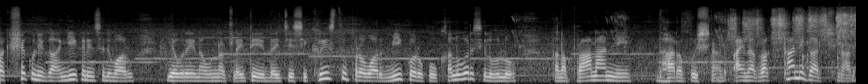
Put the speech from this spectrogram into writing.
రక్షకునిగా అంగీకరించిన వారు ఎవరైనా ఉన్నట్లయితే దయచేసి క్రీస్తు ప్రవారు మీ కొరకు కలువరి శిలువలో తన ప్రాణాన్ని ధారపోసినాడు. ఆయన రక్తాన్ని గార్చినాడు.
